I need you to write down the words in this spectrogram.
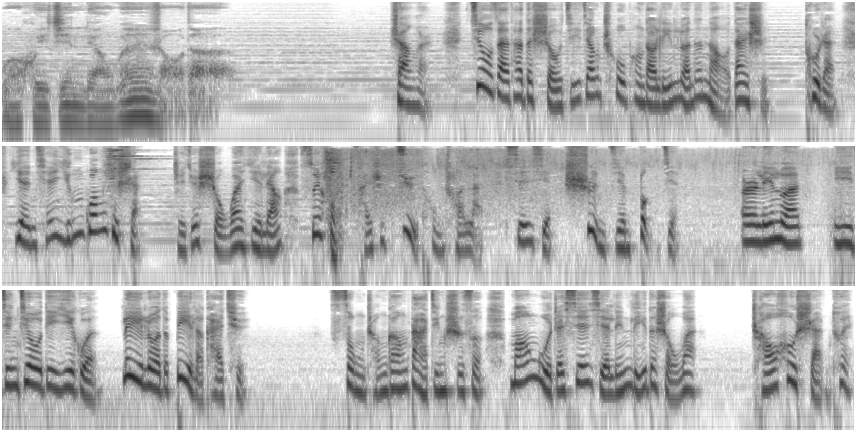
我会尽量温柔的。然而，就在他的手即将触碰到林鸾的脑袋时，突然眼前荧光一闪，只觉手腕一凉，随后才是剧痛传来，鲜血瞬间迸溅。而林鸾已经就地一滚，利落的避了开去。宋成刚大惊失色，忙捂着鲜血淋漓的手腕，朝后闪退。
